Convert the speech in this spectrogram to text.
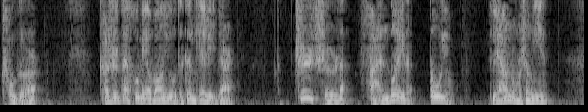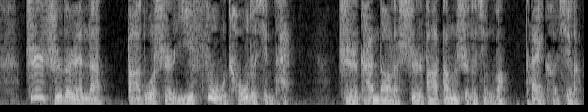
出格，可是，在后面网友的跟帖里边，支持的、反对的都有两种声音。支持的人呢，大多是以复仇的心态。只看到了事发当时的情况，太可气了，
